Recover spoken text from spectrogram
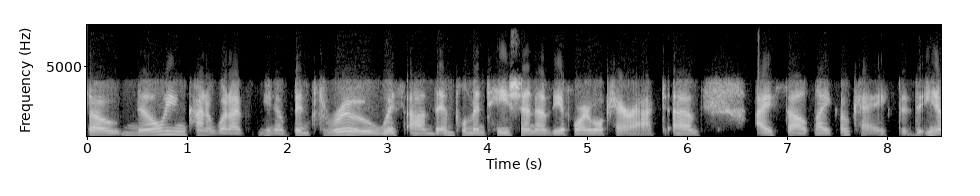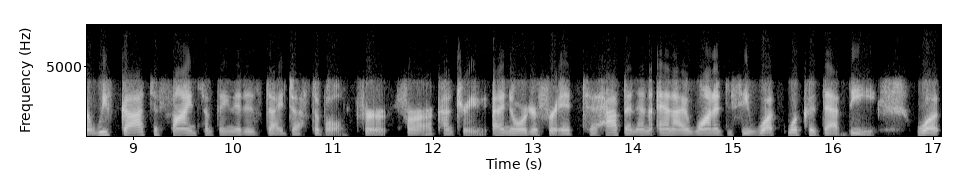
So knowing kind of what I've you know been through with um, the implementation of the Affordable Care Act. I felt like, okay, th- you know, we've got to find something that is digestible for for our country in order for it to happen. And and I wanted to see what what could that be, what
